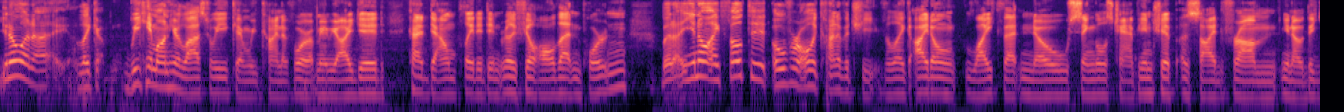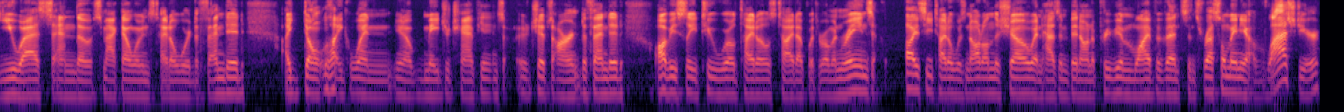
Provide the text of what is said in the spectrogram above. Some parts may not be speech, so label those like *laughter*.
You know what? I, like we came on here last week and we kind of, or maybe I did, kind of downplayed it. Didn't really feel all that important. But uh, you know, I felt it overall. It kind of achieved. Like I don't like that no singles championship aside from you know the U.S. and the SmackDown Women's title were defended. I don't *laughs* like when you know major championships aren't defended. Obviously, two world titles tied up with Roman Reigns. IC title was not on the show and hasn't been on a premium live event since WrestleMania of last year.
